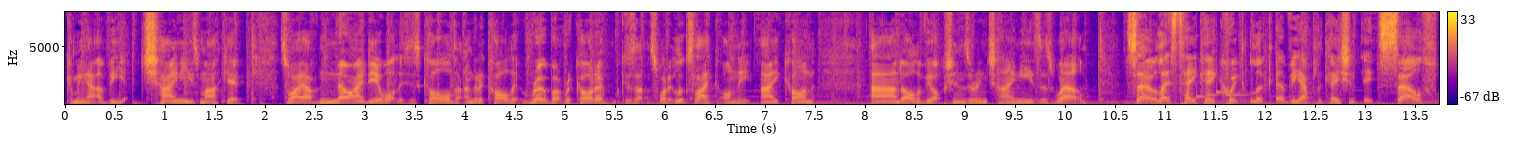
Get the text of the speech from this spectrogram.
coming out of the Chinese market. So I have no idea what this is called. I'm going to call it Robot Recorder because that's what it looks like on the icon, and all of the options are in Chinese as well. So let's take a quick look at the application itself.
